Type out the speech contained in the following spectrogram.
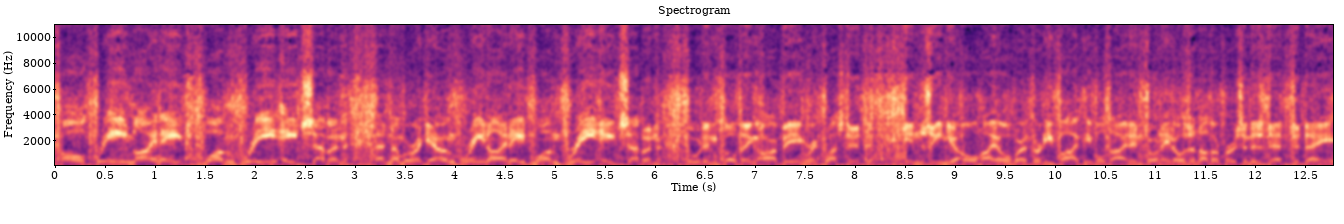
call 398-1387. That number again, 398-1387. Food and clothing are being requested. In Xenia, Ohio, where 35 people died in tornadoes, another person is dead today.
